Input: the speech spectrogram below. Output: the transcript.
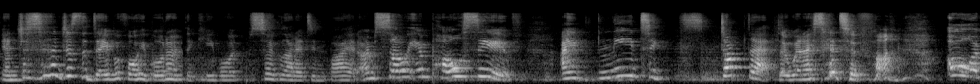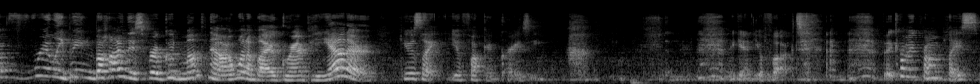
And just, just the day before he bought home the keyboard, I'm so glad I didn't buy it. I'm so impulsive. I need to stop that. So when I said to Vaughn, oh, I've really been behind this for a good month now. I want to buy a grand piano. He was like, you're fucking crazy. Again, you're fucked. but coming from a place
